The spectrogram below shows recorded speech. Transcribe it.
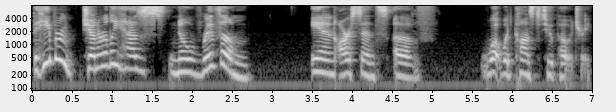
the Hebrew generally has no rhythm in our sense of what would constitute poetry.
